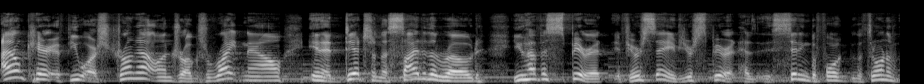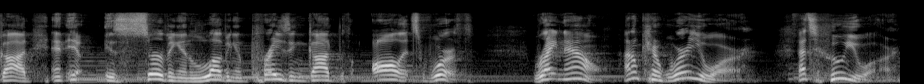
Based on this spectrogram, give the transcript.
I don't care if you are strung out on drugs right now in a ditch on the side of the road. You have a spirit. If you're saved, your spirit has, is sitting before the throne of God and it is serving and loving and praising God with all its worth right now. I don't care where you are. That's who you are.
